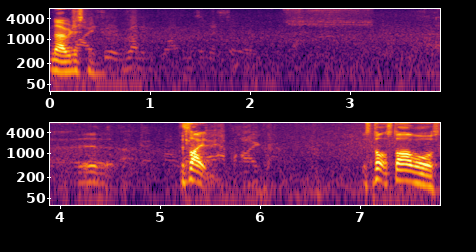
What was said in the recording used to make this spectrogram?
No, we just. storm. It's like it's not Star Wars.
